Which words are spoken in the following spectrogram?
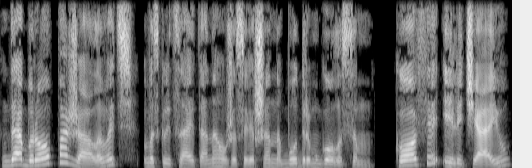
«Добро пожаловать!» — восклицает она уже совершенно бодрым голосом. «Кофе или чаю?»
